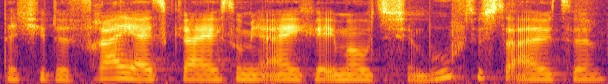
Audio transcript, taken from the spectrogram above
dat je de vrijheid krijgt om je eigen emoties en behoeftes te uiten.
